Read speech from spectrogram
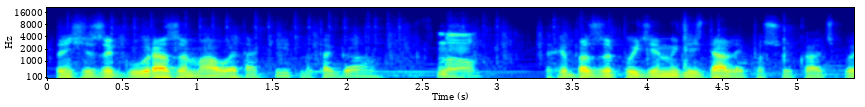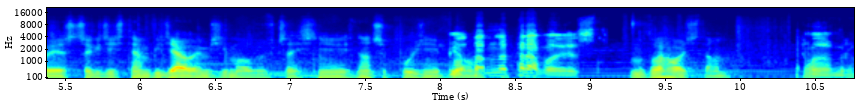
W sensie, że góra, że mały taki, dlatego? No, To chyba, że pójdziemy gdzieś dalej poszukać, bo jeszcze gdzieś tam widziałem zimowy wcześniej, znaczy później no bią. tam na prawo jest. No to chodź tam. No dobra.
